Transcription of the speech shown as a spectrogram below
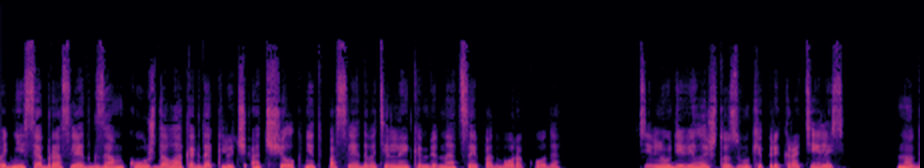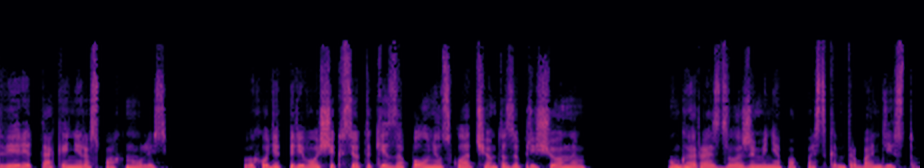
Поднеся браслет к замку, ждала, когда ключ отщелкнет последовательные комбинации подбора кода. Сильно удивилась, что звуки прекратились, но двери так и не распахнулись. Выходит, перевозчик все-таки заполнил склад чем-то запрещенным. Угораздило же меня попасть к контрабандисту.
